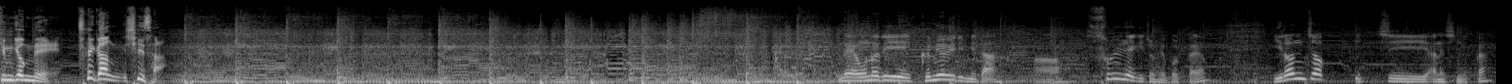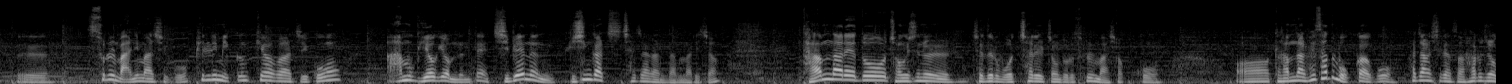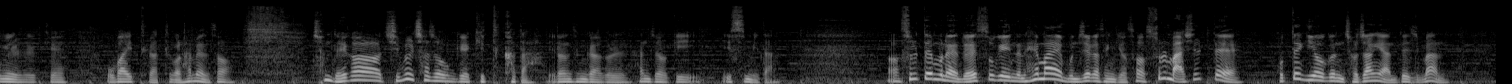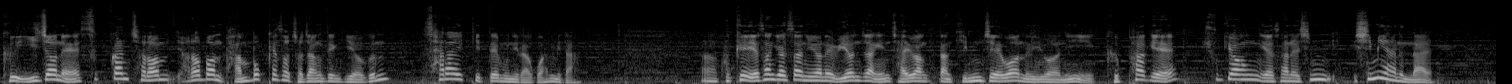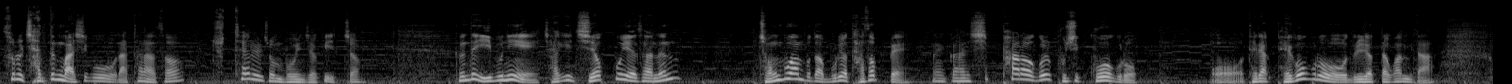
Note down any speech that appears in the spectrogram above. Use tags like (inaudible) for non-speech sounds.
김경래 최강 시사. 네, 오늘이 금요일입니다. 아, 술 얘기 좀 해볼까요? 이런 적 있지 않으십니까? 그 술을 많이 마시고 필름이 끊겨가지고 아무 기억이 없는데 집에는 귀신같이 찾아간단 말이죠. 다음 날에도 정신을 제대로 못 차릴 정도로 술을 마셨고 어, 다음날 회사도 못 가고 화장실에서 하루 종일 이렇게 오바이트 같은 걸 하면서 참 내가 집을 찾아온 게 기특하다 이런 생각을 한 적이 있습니다. 어, 술 때문에 뇌 속에 있는 해마에 문제가 생겨서 술 마실 때 그때 기억은 저장이 안 되지만 그 이전에 습관처럼 여러 번 반복해서 저장된 기억은 살아있기 때문이라고 합니다. 아, 국회 예산결산위원회 위원장인 자유한국당 김재원 의원이 급하게 추경 예산을 심, 심의하는 날 술을 잔뜩 마시고 나타나서 추태를 좀 보인 적이 있죠. 그런데 이분이 자기 지역구 예산은 정부안보다 무려 5배, 그러니까 한 18억을 99억으로 어, 대략 100억으로 늘렸다고 합니다.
